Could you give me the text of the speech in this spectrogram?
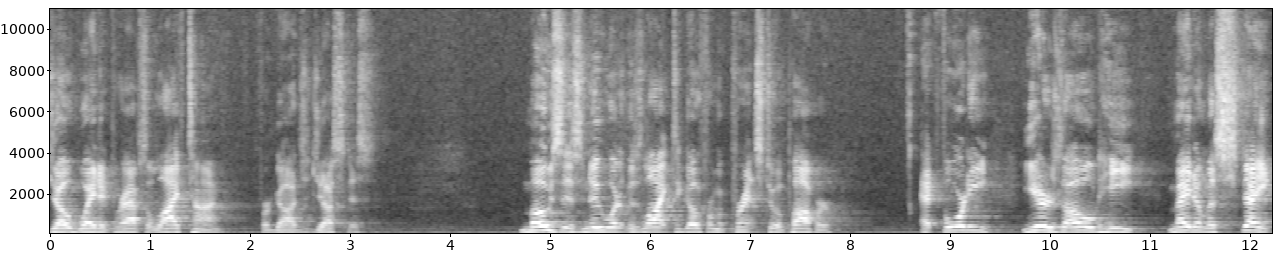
Job waited perhaps a lifetime for God's justice. Moses knew what it was like to go from a prince to a pauper. At 40 years old, he made a mistake,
